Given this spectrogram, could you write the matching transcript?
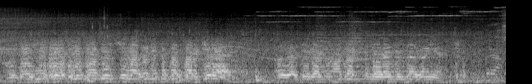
Untuk membuat pribadi silakan di tempat parkiran agar tidak menghambat kendaraan di belakangnya. Berang.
